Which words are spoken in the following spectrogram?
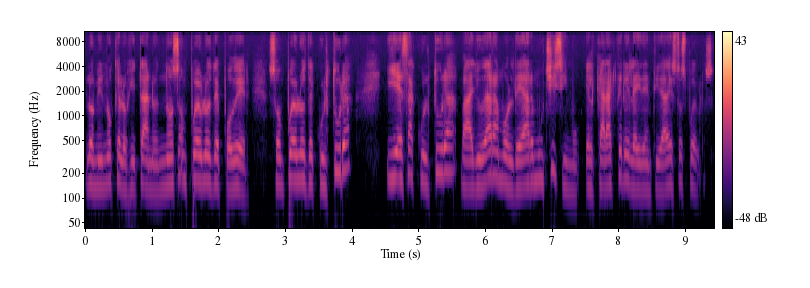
lo mismo que los gitanos, no son pueblos de poder, son pueblos de cultura y esa cultura va a ayudar a moldear muchísimo el carácter y la identidad de estos pueblos.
